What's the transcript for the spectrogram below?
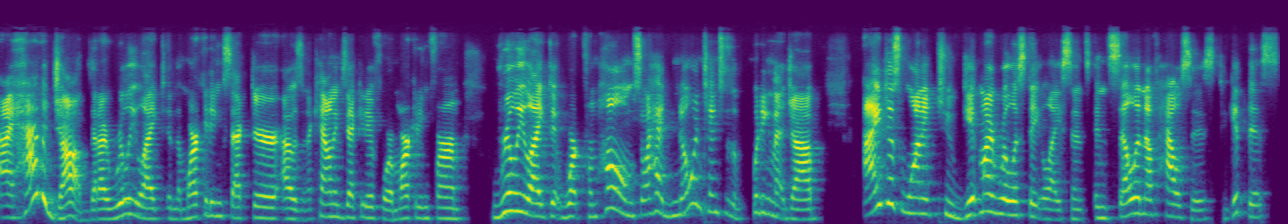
I had a job that I really liked in the marketing sector. I was an account executive for a marketing firm, really liked it, work from home. So I had no intentions of quitting that job. I just wanted to get my real estate license and sell enough houses to get this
